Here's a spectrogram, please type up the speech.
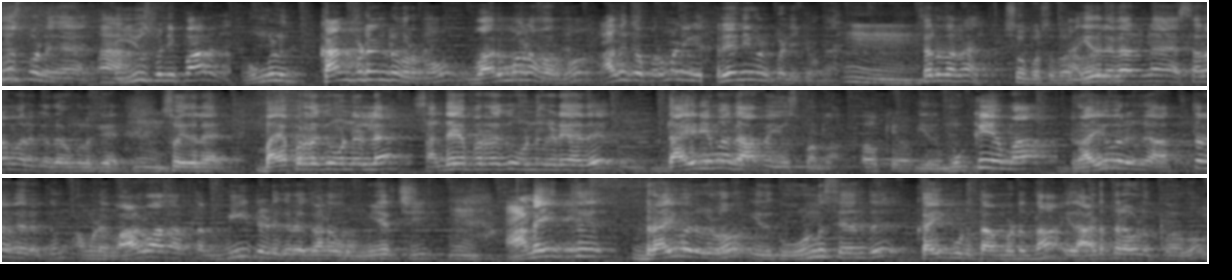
யூஸ் பண்ணுங்க. யூஸ் பண்ணி பாருங்க. உங்களுக்கு கான்ஃபிடென்ட் வரணும் வருமானம் வரணும். அதுக்கப்புறமா நீங்க ரெனியூவல் பண்ணிக்கோங்க. சரிதானே? Super super. இதுல வேற என்ன சிரமம் இருக்குது உங்களுக்கு? ஸோ இதுல பயப்படுறதுக்கு ஒண்ணும் இல்ல சந்தேகப்படுறதுக்கு ஒண்ணும் கிடையாது. தைரியமா இந்த ஆப்பை யூஸ் பண்ணலாம். ஓகே இது முக்கியமா டிரைவருங்க அத்தனை பேருக்கும் அவங்களுடைய வாழ்வாதாரத்தை மீட் எடுக்கிறதுக்கான ஒரு முயற்சி. அனைத்து டிரைவர்களும் இதுக்கு ஒன்று சேர்ந்து கை கொடுத்தா மட்டும்தான் இது அடுத்த லெவலுக்கு போகும்.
